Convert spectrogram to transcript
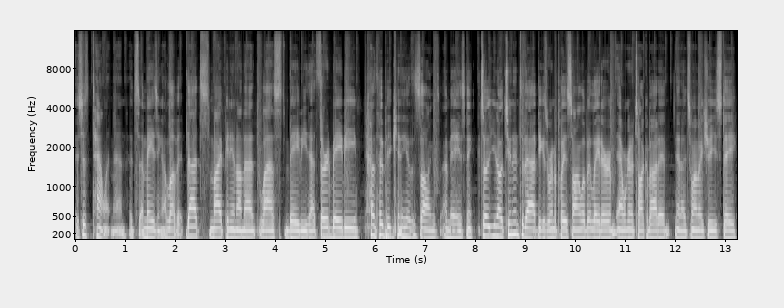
It's just talent, man. It's amazing. I love it. That's my opinion on that last baby. That third baby at the beginning of the song is amazing. So, you know, tune into that because we're going to play a song a little bit later and we're going to talk about it. And I just want to make sure you stay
